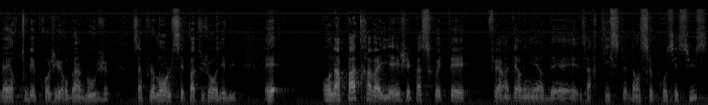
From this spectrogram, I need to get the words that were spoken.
d'ailleurs tous les projets urbains bougent, simplement on ne le sait pas toujours au début. Et on n'a pas travaillé, je n'ai pas souhaité faire intervenir des artistes dans ce processus,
